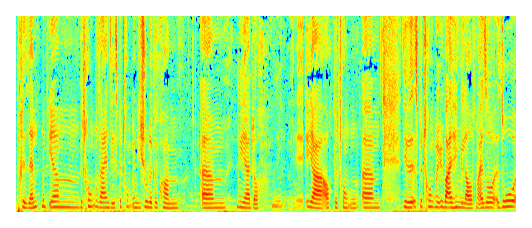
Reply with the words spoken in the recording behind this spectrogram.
präsent mit ihrem Betrunkensein. Sie ist betrunken in die Schule gekommen. Ähm, ja, doch. Ja, auch betrunken. Ähm, sie ist betrunken überall hingelaufen. Also so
